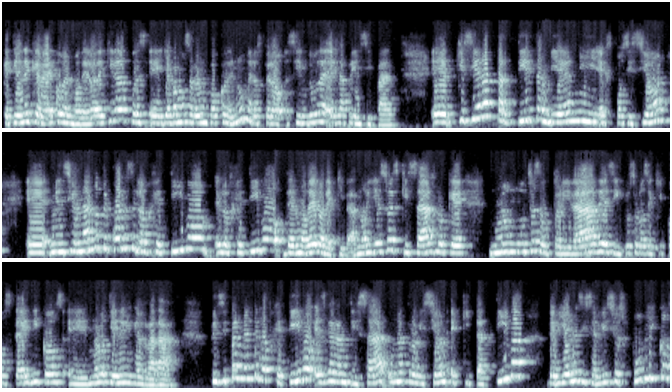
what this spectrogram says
que tiene que ver con el modelo de equidad, pues eh, ya vamos a ver un poco de números, pero sin duda es la principal. Eh, quisiera partir también mi exposición mencionándote cuál es el objetivo, el objetivo del modelo de equidad, ¿no? Y eso es quizás lo que no muchas autoridades, incluso los equipos técnicos, no lo tienen en el radar. Principalmente el objetivo es garantizar una provisión equitativa de bienes y servicios públicos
